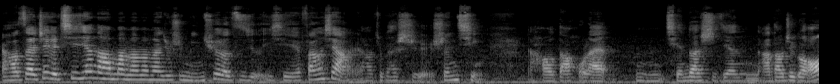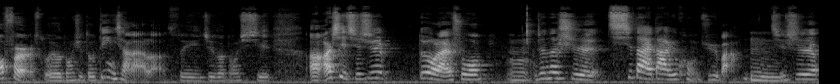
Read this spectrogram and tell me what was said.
然后在这个期间呢，慢慢慢慢就是明确了自己的一些方向，然后就开始申请，然后到后来，嗯，前段时间拿到这个 offer，所有东西都定下来了，所以这个东西，呃，而且其实对我来说，嗯，真的是期待大于恐惧吧。嗯，其实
